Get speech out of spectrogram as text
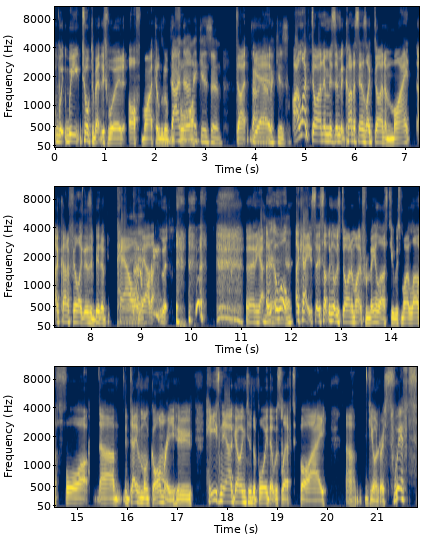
we, we talked about this word off mic a little before. Dynamicism. Di- yeah, I like dynamism. It kind of sounds like dynamite. I kind of feel like there's a bit of power about it. But anyhow, uh, Yeah. well, okay. So something that was dynamite for me last year was my love for um, David Montgomery, who he's now going to the void that was left by. Um, D'Andre Swift,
